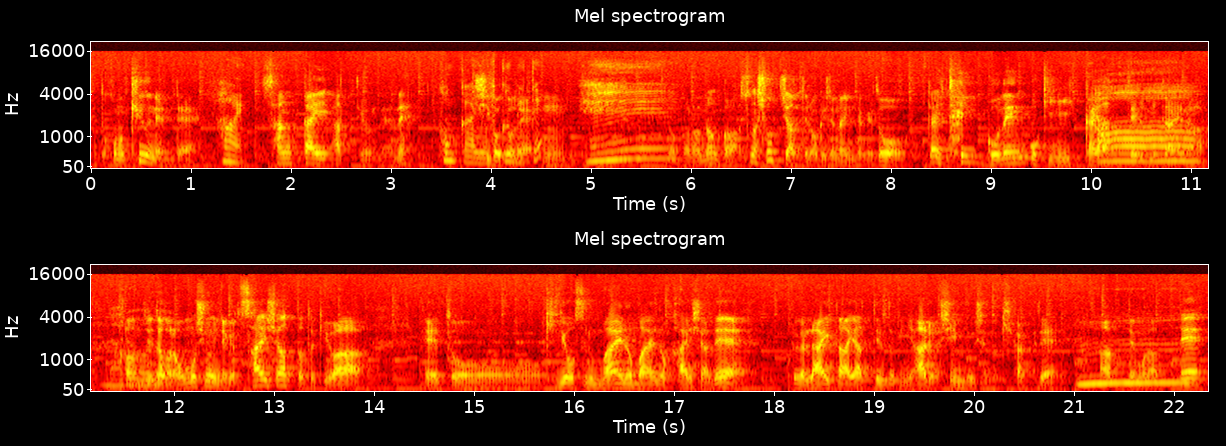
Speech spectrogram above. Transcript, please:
えっと、この9年ではい。3回会ってるんだよね。今回を仕事で。うん。へえだからなんかそんなしょっちゅう会ってるわけじゃないんだけどだいたい5年おきに1回会ってるみたいな感じでだから面白いんだけど最初会った時は、えー、と起業する前の前の会社でこれがライターやってる時にある新聞社の企画で会ってもらって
